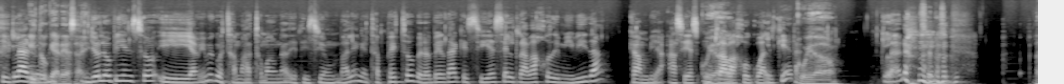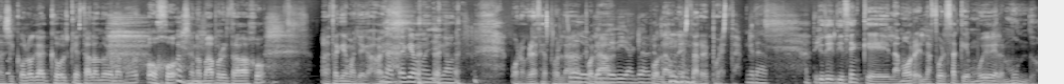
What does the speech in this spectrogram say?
Y claro, ¿Y tú qué harías ahí? Yo lo pienso y a mí me cuesta más tomar una decisión, ¿vale? En este aspecto, pero es verdad que si es el trabajo de mi vida, cambia. Así es un trabajo cualquiera. Cuidado. Claro. la psicóloga coach que está hablando del amor, ojo, se nos va por el trabajo hasta que hemos llegado. ¿eh? Hasta que hemos llegado. bueno, gracias por la, por la, por la honesta respuesta. Gracias. A ti. Dicen que el amor es la fuerza que mueve el mundo.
